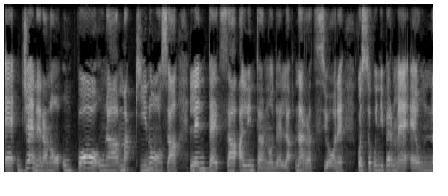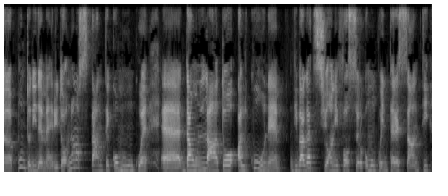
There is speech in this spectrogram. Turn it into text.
e generano un po' una macchinosa lentezza all'interno della narrazione. Questo quindi per me è un punto di demerito, nonostante comunque eh, da un lato alcune divagazioni fossero comunque interessanti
